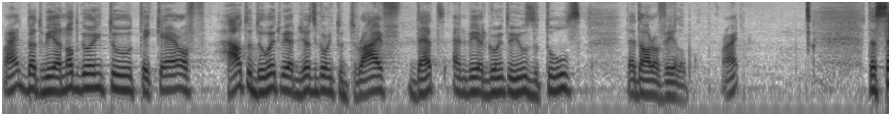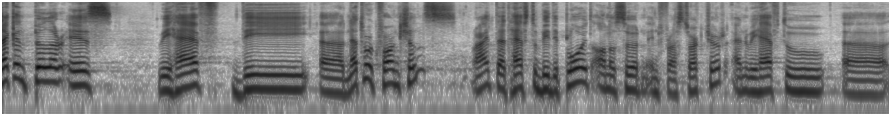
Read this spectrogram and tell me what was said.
right? But we are not going to take care of how to do it. We are just going to drive that, and we are going to use the tools that are available, right? The second pillar is we have the uh, network functions, right, that have to be deployed on a certain infrastructure, and we have to uh,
